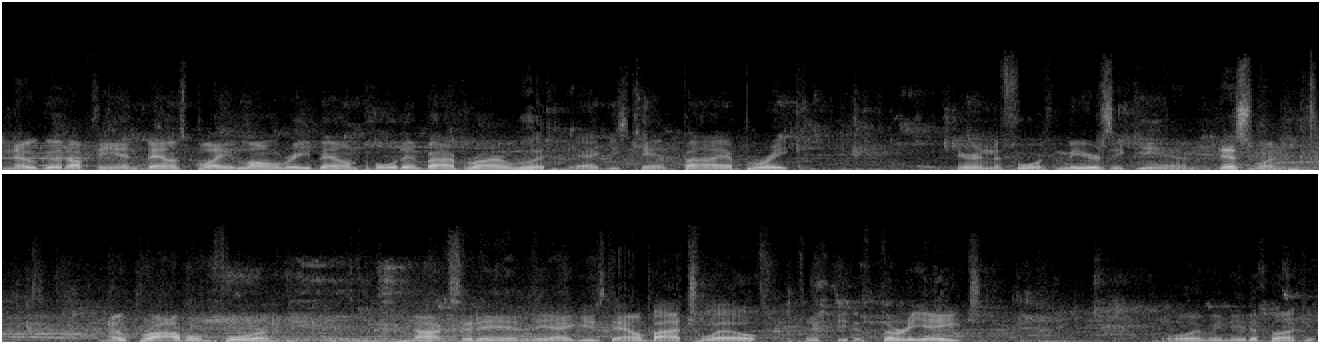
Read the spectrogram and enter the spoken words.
No good off the inbounds play. Long rebound pulled in by Briarwood. The Aggies can't buy a break here in the fourth. Mears again. This one, no problem for him. Knocks it in, and the Aggies down by 12, 50 to 38. Boy, we need a bucket.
